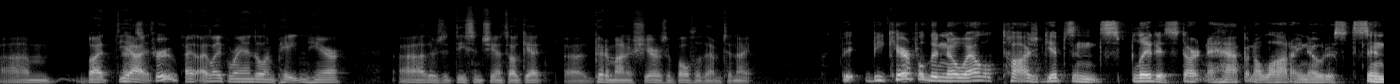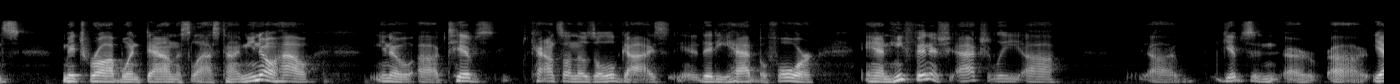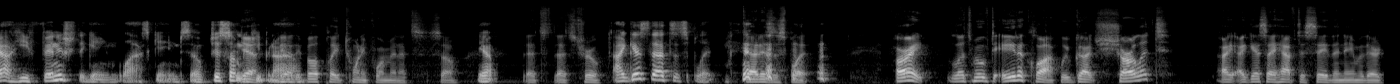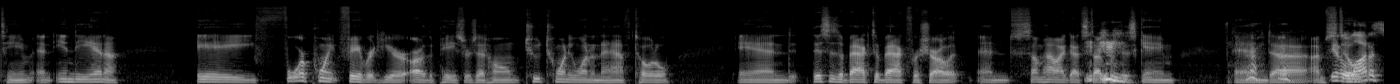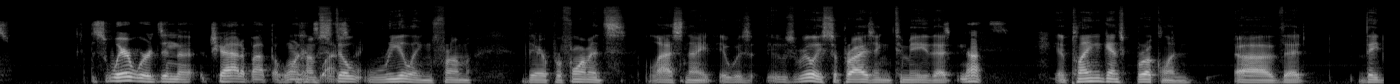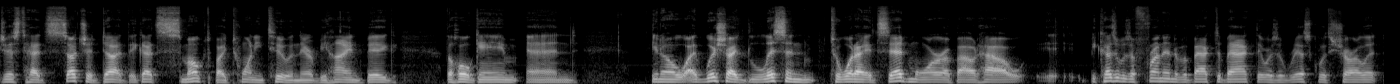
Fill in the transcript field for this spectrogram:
Um, but yeah. I, I, like Randle and Payton here. Uh, there's a decent chance I'll get a good amount of shares of both of them tonight. Be, be careful. The Noel Taj Gibson split is starting to happen a lot. I noticed since Mitch Robb went down this last time. You know how, you know, uh, Thibs counts on those old guys that he had before, and he finished actually. Uh, uh, Gibson, uh, yeah, he finished the game last game. So just something yeah, to keep an eye yeah, on. Yeah, they both played 24 minutes. So yeah, that's that's true. I guess that's a split. that is a split. All right, let's move to eight o'clock. We've got Charlotte. I, I guess I have to say the name of their team and Indiana. A four point favorite here are the Pacers at home, 221 and a half total. And this is a back to back for Charlotte. And somehow I got stuck with this game. And uh, I'm still a lot of swear words in the chat about the Hornets. I'm still night. reeling from their performance last night. It was it was really surprising to me that it's nuts playing against Brooklyn uh, that they just had such a dud. They got smoked by 22 and they're behind big the whole game and you know, I wish I'd listened to what I had said more about how because it was a front end of a back to back, there was a risk with Charlotte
